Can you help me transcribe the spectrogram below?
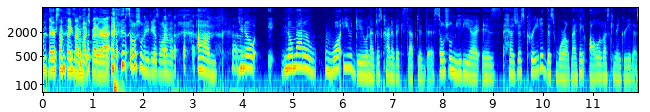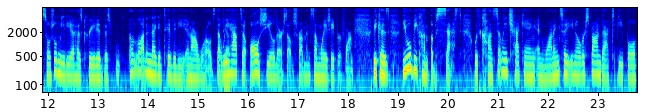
no. There are some things I'm much better at. Social media is one of them. Um, you know, no matter what you do, and I've just kind of accepted this. Social media is has just created this world, and I think all of us can agree that social media has created this a lot of negativity in our worlds that we have to all shield ourselves from in some way, shape, or form, because you will become obsessed with constantly checking and wanting to, you know, respond back to people.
